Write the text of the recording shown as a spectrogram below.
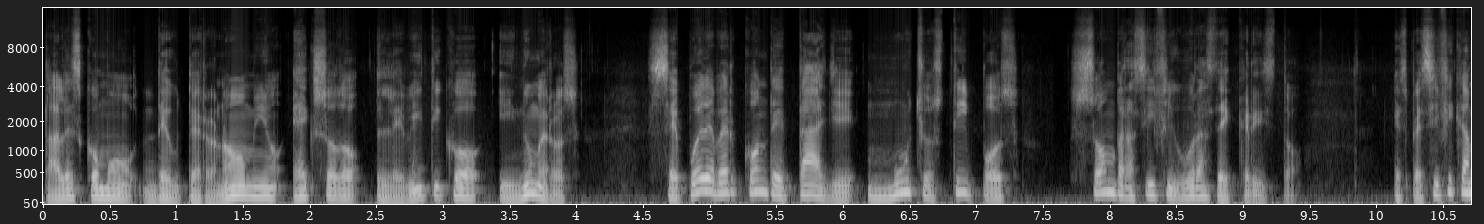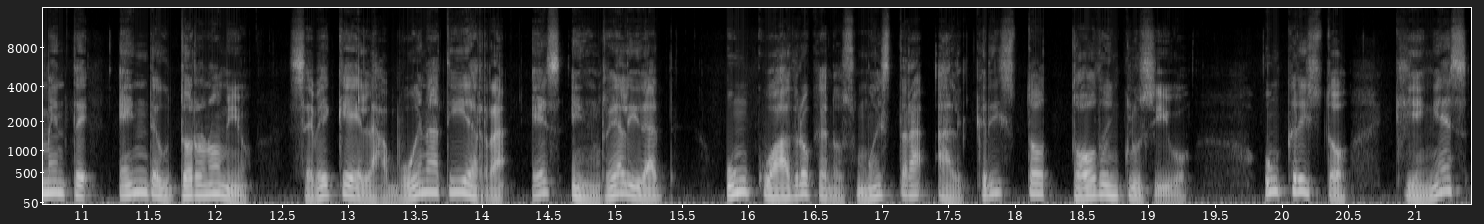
tales como Deuteronomio, Éxodo, Levítico y Números, se puede ver con detalle muchos tipos, sombras y figuras de Cristo. Específicamente en Deuteronomio se ve que la buena tierra es en realidad un cuadro que nos muestra al Cristo todo inclusivo, un Cristo quien es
